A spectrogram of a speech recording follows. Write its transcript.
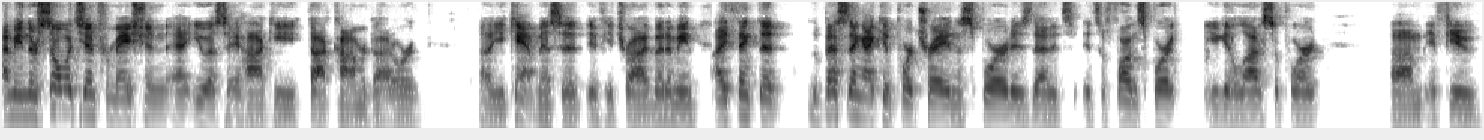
I mean, there's so much information at usahockey.com or .org. Uh, you can't miss it if you try. But I mean, I think that the best thing I can portray in the sport is that it's it's a fun sport. You get a lot of support. Um, if you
